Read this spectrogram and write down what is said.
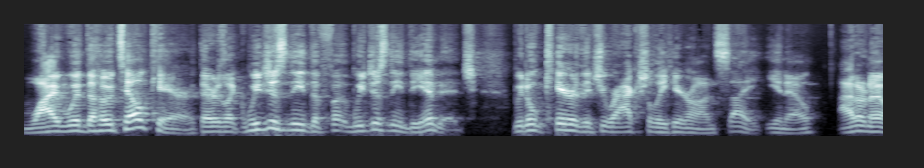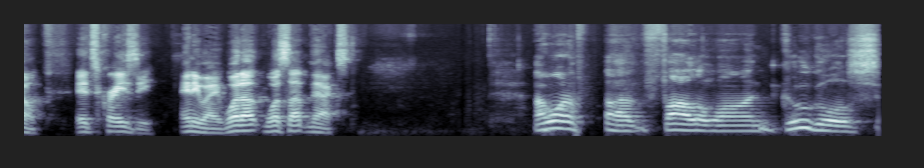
why would the hotel care? They're like we just need the we just need the image. We don't care that you were actually here on site you know? I don't know. It's crazy. Anyway what up what's up next? I want to uh, follow on google's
